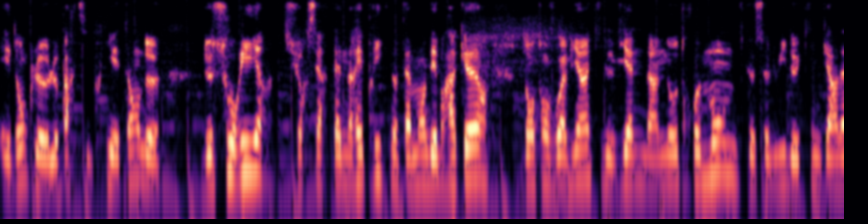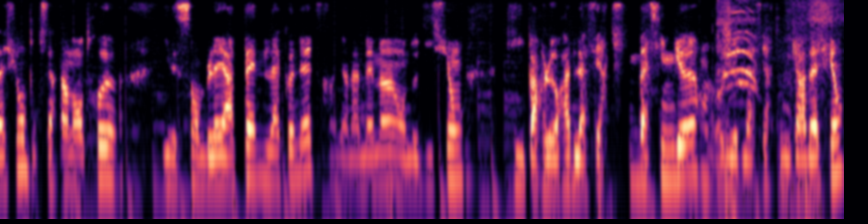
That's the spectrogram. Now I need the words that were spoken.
Et donc le, parti pris étant de, de sourire sur certaines répliques, notamment des braqueurs, dont on voit bien qu'ils viennent d'un autre monde que celui de Kim Kardashian. Pour certains d'entre eux, il semblait à peine la connaître. Il y en a même un en audition qui parlera de l'affaire Kim Basinger au lieu de l'affaire Kim Kardashian.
